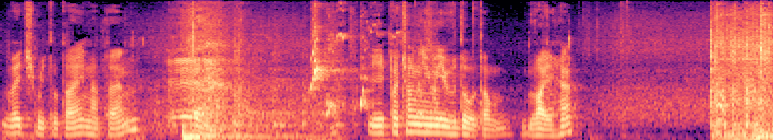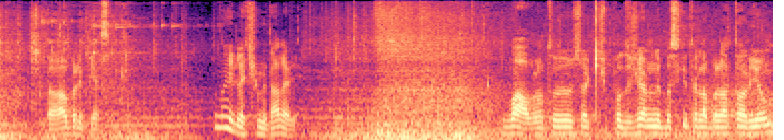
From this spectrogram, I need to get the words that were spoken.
wejdź mi tutaj na ten. I pociągnij mi w dół tą wajchę. Dobry piesek. No i lecimy dalej. Wow, no to już jakiś podziemny Beskidy laboratorium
